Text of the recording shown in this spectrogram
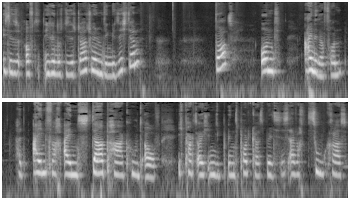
ist es auf die, ihr könnt auf diese Statuen mit den Gesichtern dort und eine davon hat einfach einen Star Park Hut auf. Ich pack's euch in die, ins Podcast Bild. Es ist einfach zu krass.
